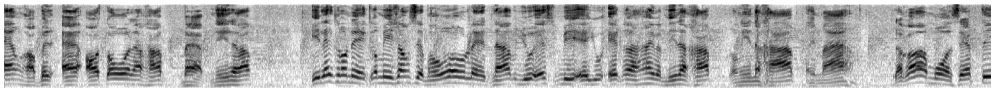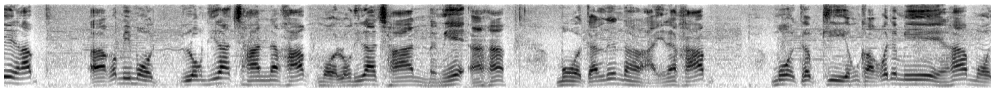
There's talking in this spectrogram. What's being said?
ร์ของเขาเป็นแอร์ออโต้นะครับ แบบนี้นะครับอิเล็กทรอนิกส์ก็มีช่องเสียบ power outlet นะครับ USB AUX ให้แบบนี้นะครับ ตรงนี้นะครับเห็นไหม แล้วก็โหมด safety นะครับอ่าก็มีโหมดลงที่ลาดชันนะครับ โหมดลงที่ลาดชันแบบนี้อ่าฮะโหมดการเลื่อนถลายนะครับโหมดขับขี่ของเขาก็จะมีนะโหมด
